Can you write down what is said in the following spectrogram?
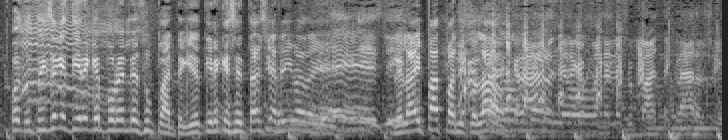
Cuando tú dices que tiene que ponerle su parte, que ella tiene que sentarse arriba de, Sí, sí. del iPad para Nicolau. Claro, tiene que ponerle su parte, claro, sí.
